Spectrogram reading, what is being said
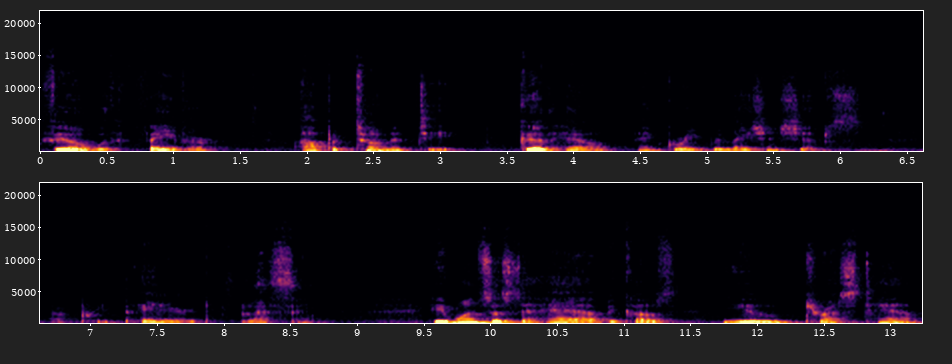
filled with favor, opportunity, good health, and great relationships. A prepared blessing. He wants us to have because you trust Him.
